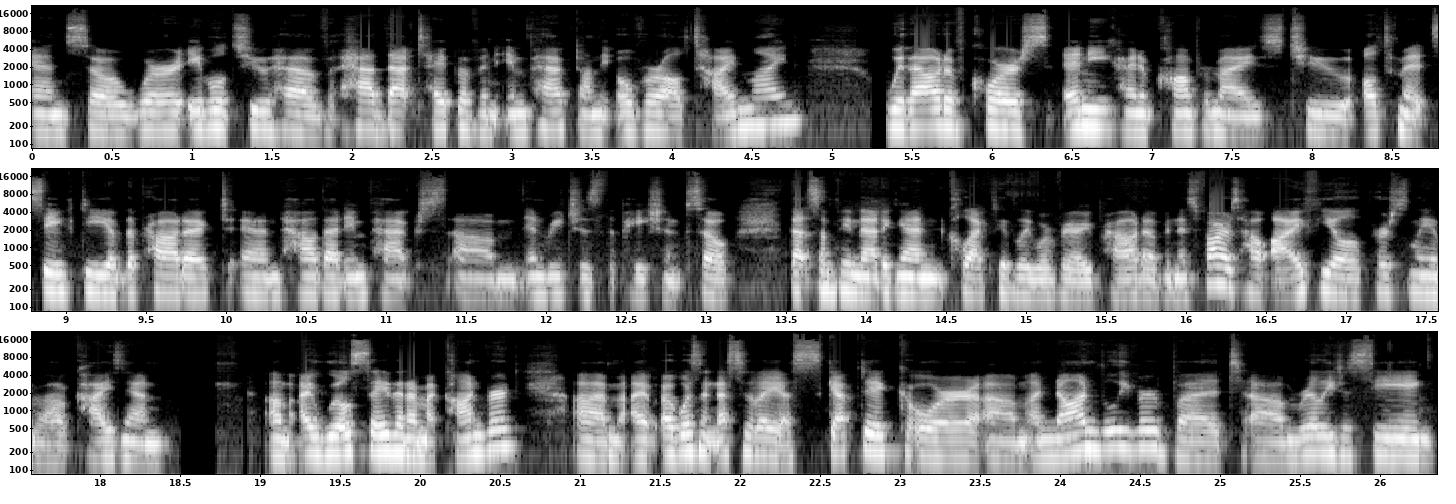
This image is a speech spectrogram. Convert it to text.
And so we're able to have had that type of an impact on the overall timeline without, of course, any kind of compromise to ultimate safety of the product and how that impacts um, and reaches the patient. So that's something that, again, collectively we're very proud of. And as far as how I feel personally about Kaizen, um, I will say that I'm a convert. Um, I, I, wasn't necessarily a skeptic or um, a non believer, but um, really just seeing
